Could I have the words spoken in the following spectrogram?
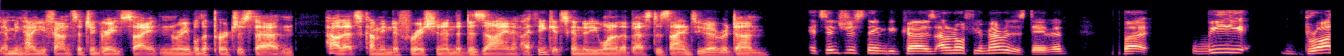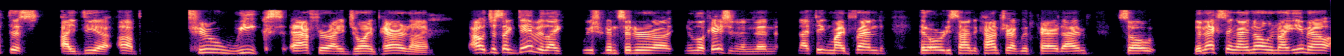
I mean, how you found such a great site and were able to purchase that and how that's coming to fruition and the design. I think it's going to be one of the best designs you've ever done it's interesting because I don't know if you remember this, David, but we brought this idea up two weeks after I joined Paradigm. I was just like, David, like we should consider a new location. And then I think my friend had already signed a contract with Paradigm. So the next thing I know in my email,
